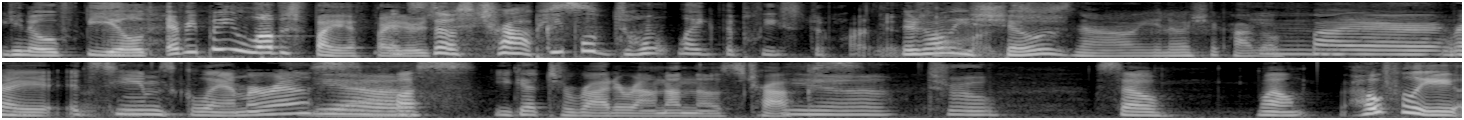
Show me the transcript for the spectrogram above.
you know field. Everybody loves firefighters. It's those trucks. People don't like the police department. There's so all these much. shows now, you know, Chicago Fire. Right. It seems glamorous. Yeah. Plus, you get to ride around on those trucks. Yeah, true. So, well, hopefully,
